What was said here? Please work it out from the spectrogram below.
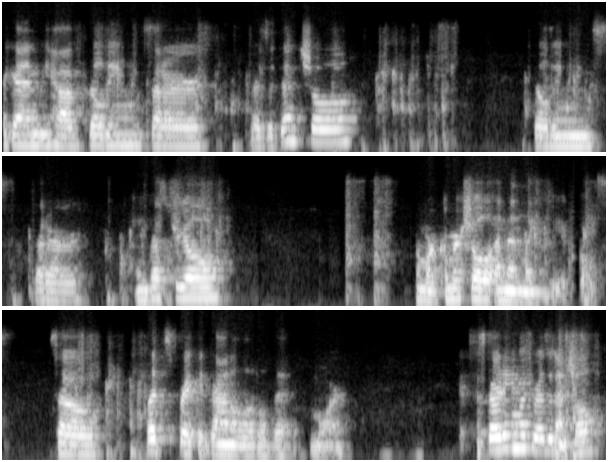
again, we have buildings that are residential, buildings that are industrial, more commercial, and then like vehicles. So let's break it down a little bit more. So starting with residential,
